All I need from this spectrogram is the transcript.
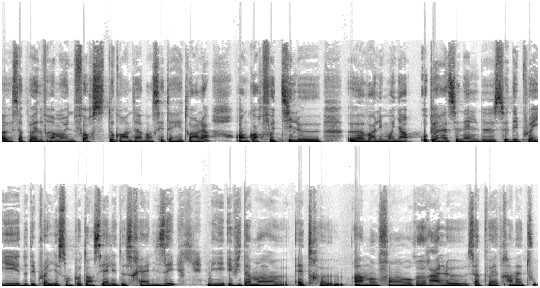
euh, ça peut être vraiment une force de grandir dans ces territoires-là. Encore faut-il euh, euh, avoir les moyens opérationnels de se déployer, de déployer son potentiel et de se réaliser. Mais évidemment, être un enfant rural, ça peut être un atout.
